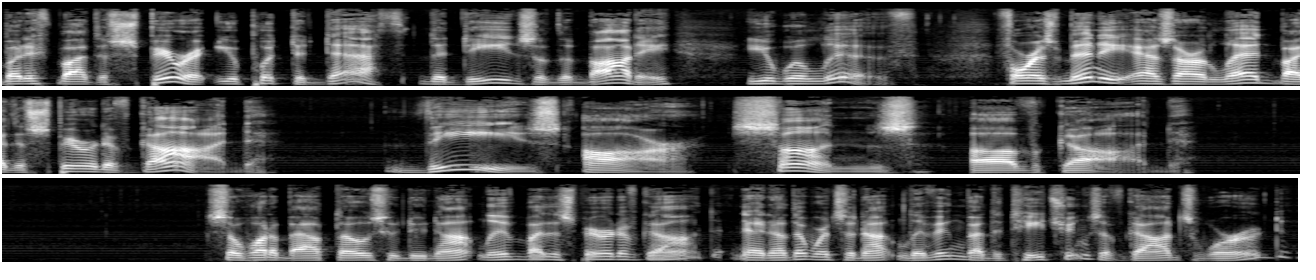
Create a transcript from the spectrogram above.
But if by the Spirit you put to death the deeds of the body, you will live. For as many as are led by the Spirit of God, these are sons of God. So, what about those who do not live by the Spirit of God? In other words, they're not living by the teachings of God's Word?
